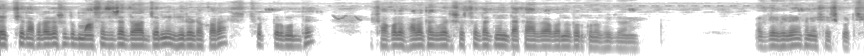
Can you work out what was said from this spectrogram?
দেখছেন, আপনাকে শুধু মাসাজটা দেওয়ার জন্য ভিডিওটা করা ছোট্টর মধ্যে। সকলে ভালো থাকবেন, সুস্থ থাকবেন, দেখা হবে আবার নতুন কোনো ভিডিও নিয়ে। আজকের ভিডিও এখানে শেষ করছি।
